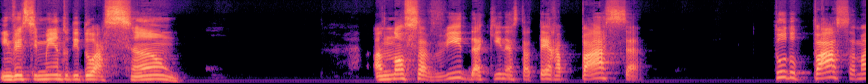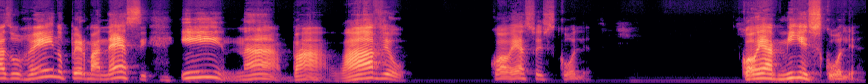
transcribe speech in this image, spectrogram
investimento de doação. A nossa vida aqui nesta terra passa, tudo passa, mas o reino permanece inabalável. Qual é a sua escolha? Qual é a minha escolha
